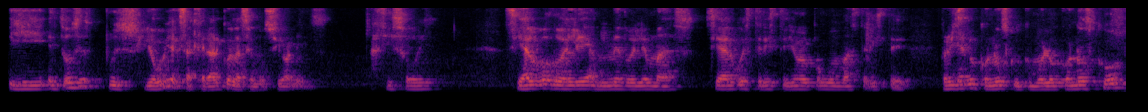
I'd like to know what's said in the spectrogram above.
Y entonces, pues yo voy a exagerar con las emociones. Así soy. Si algo duele, a mí me duele más. Si algo es triste, yo me pongo más triste. Pero ya lo conozco y como lo conozco,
